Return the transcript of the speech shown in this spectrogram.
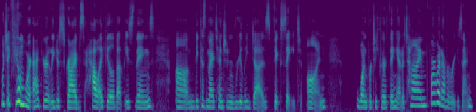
Which I feel more accurately describes how I feel about these things, um, because my attention really does fixate on one particular thing at a time for whatever reason.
